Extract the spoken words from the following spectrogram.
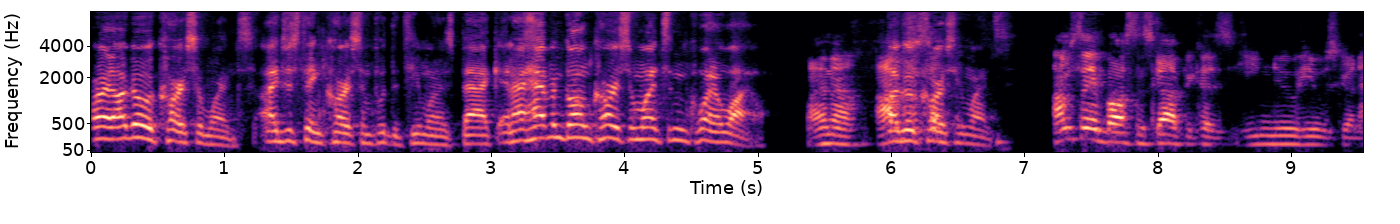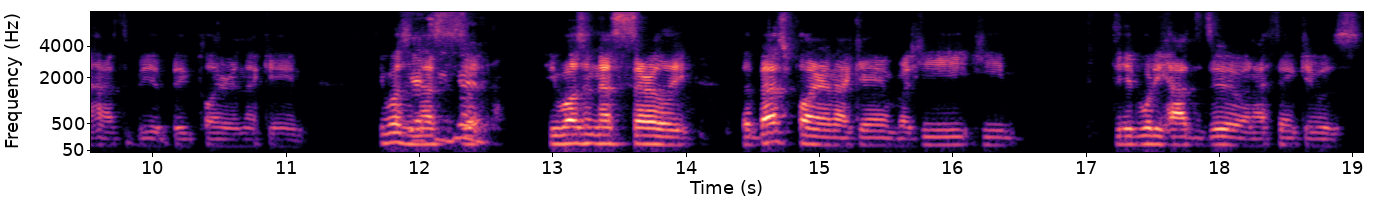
All right, I'll go with Carson Wentz. I just think Carson put the team on his back, and I haven't gone Carson Wentz in quite a while. I know. I'll I'm, go Carson Wentz. I'm saying Boston Scott because he knew he was going to have to be a big player in that game. He wasn't Yes, he necessarily did. he wasn't necessarily the best player in that game, but he he did what he had to do, and I think it was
